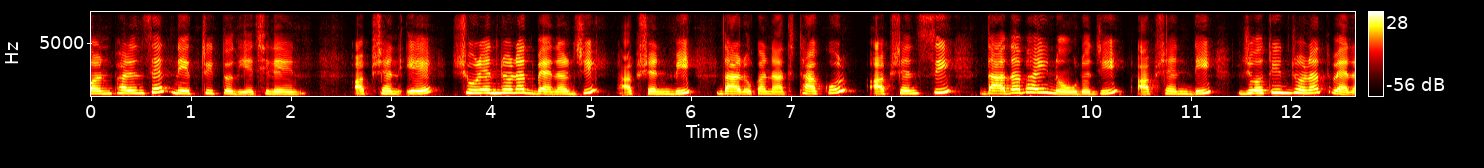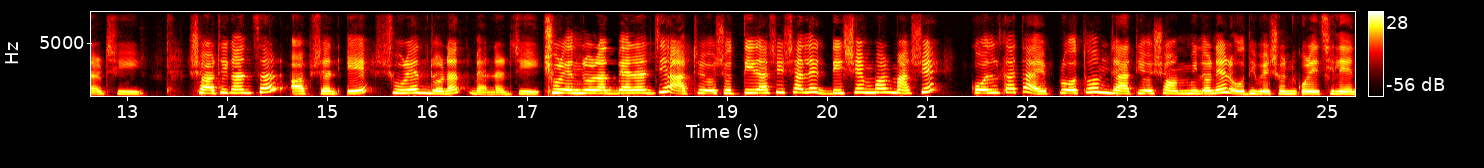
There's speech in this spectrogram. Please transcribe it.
কনফারেন্সের নেতৃত্ব দিয়েছিলেন? Option A Surendranath Banerjee, option B Dwarkanath Tagore, option C Dadabhai Naoroji, option D Jatindranath Banerjee. সঠিক answer option A Surendranath Banerjee. Surendranath Banerjee আঠেরোশো তিরাশি সালের ডিসেম্বর মাসে কলকাতায় প্রথম জাতীয় সম্মিলনের অধিবেশন করেছিলেন।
